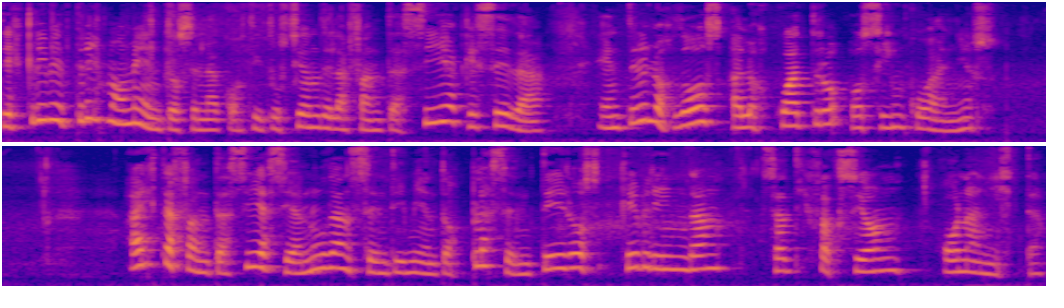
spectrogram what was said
describe tres momentos en la constitución de la fantasía que se da entre los dos a los cuatro o cinco años. A esta fantasía se anudan sentimientos placenteros que brindan satisfacción onanista.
